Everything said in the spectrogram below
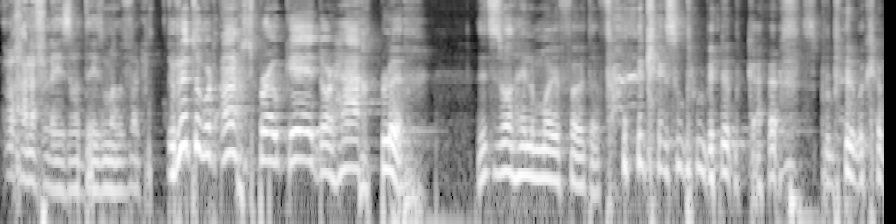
We gaan even lezen wat deze motherfucker... Rutte wordt aangesproken door Haag Plug. Dit is wel een hele mooie foto. Kijk, ze proberen elkaar. Ze proberen elkaar.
